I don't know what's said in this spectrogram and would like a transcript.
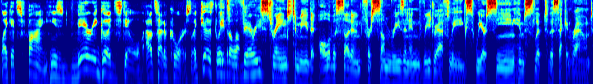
Like it's fine. He's very good still outside of Coors. Like just leave it's it alone. It's very strange to me that all of a sudden, for some reason in redraft leagues, we are seeing him slip to the second round.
